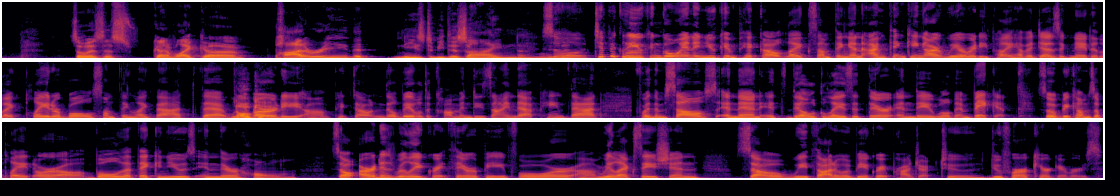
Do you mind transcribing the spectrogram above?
So is this kind of like uh, pottery that needs to be designed? So bit? typically, you can go in and you can pick out like something. And I'm thinking our, we already probably have a designated like plate or bowl, something like that, that we've Okay. already um, picked out, and they'll be able to come and design that, paint that for themselves, and then it they'll glaze it there, and they will then bake it. So it becomes a plate or a bowl that they can use in their home. So art is really a great therapy for um, relaxation. So we thought it would be a great project to do for our caregivers.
